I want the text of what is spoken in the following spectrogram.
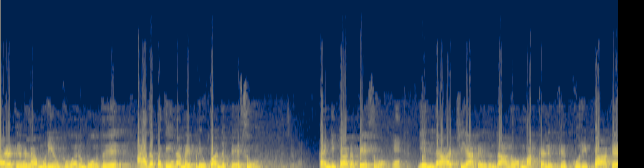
வழக்குகள்லாம் முடிவுக்கு வரும்போது அதை பத்தி நம்ம இப்படி உட்கார்ந்து பேசுவோம். கண்டிப்பாக பேசுவோம். எந்த ஆட்சியாக இருந்தாலும் மக்களுக்கு குறிப்பாக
